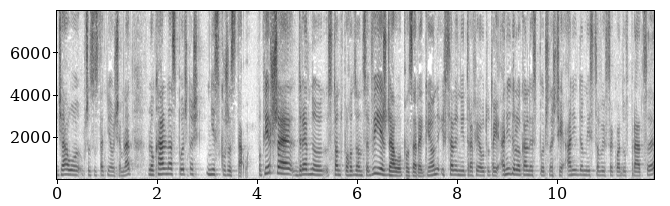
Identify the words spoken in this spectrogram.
działo przez ostatnie 8 8 lat lokalna społeczność nie skorzystała. Po pierwsze, drewno stąd pochodzące wyjeżdżało poza region i wcale nie trafiało tutaj ani do lokalnej społeczności, ani do miejscowych zakładów pracy,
